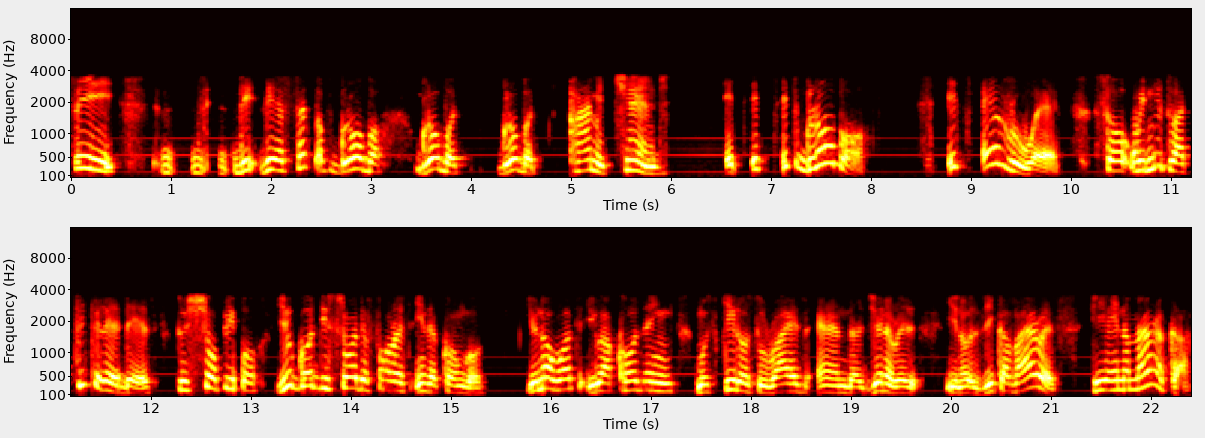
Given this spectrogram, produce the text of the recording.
see the, the effect of global, global, global climate change. It, it, it's global. It's everywhere. So we need to articulate this to show people you go destroy the forest in the Congo. You know what? You are causing mosquitoes to rise and uh, generate, you know, Zika virus here in America.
